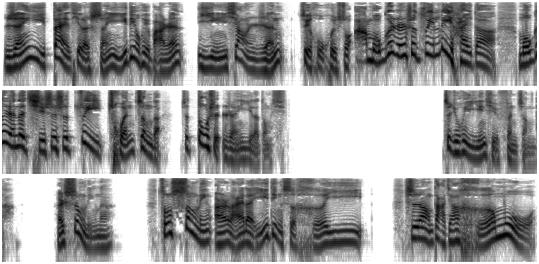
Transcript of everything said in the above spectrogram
仁义代替了神意，一定会把人引向人，最后会说啊，某个人是最厉害的，某个人的启示是最纯正的，这都是仁义的东西，这就会引起纷争的。而圣灵呢，从圣灵而来的一定是合一。是让大家和睦，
